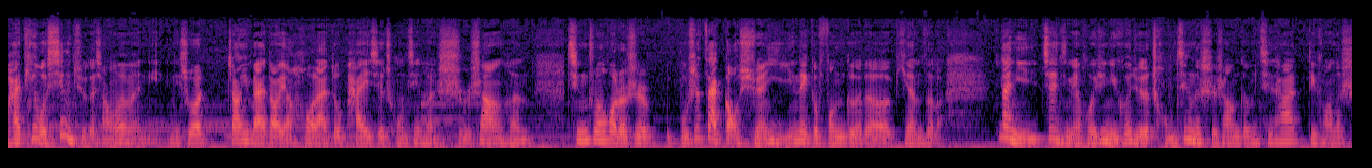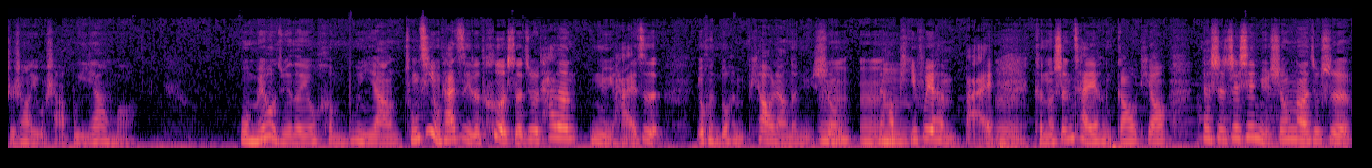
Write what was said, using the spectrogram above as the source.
我还挺有兴趣的，想问问你，你说张一白导演后来都拍一些重庆很时尚、很青春，或者是不是在搞悬疑那个风格的片子了？那你这几年回去，你会觉得重庆的时尚跟其他地方的时尚有啥不一样吗？我没有觉得有很不一样，重庆有它自己的特色，就是它的女孩子有很多很漂亮的女生，嗯然后皮肤也很白，嗯可能身材也很高挑，但是这些女生呢，就是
